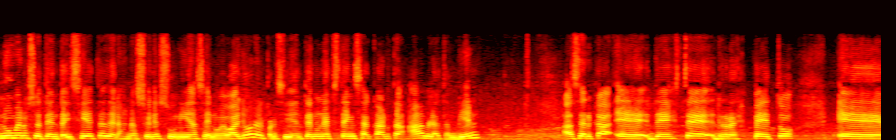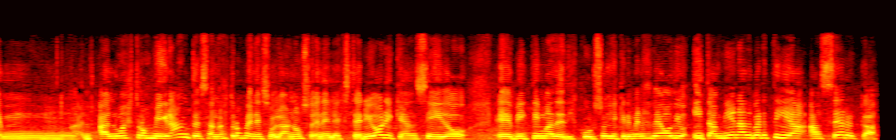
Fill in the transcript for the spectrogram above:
número 77 de las Naciones Unidas en Nueva York. El presidente en una extensa carta habla también acerca eh, de este respeto em, a nuestros migrantes, a nuestros venezolanos en el exterior y que han sido eh, víctimas de discursos y crímenes de odio. Y también advertía acerca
